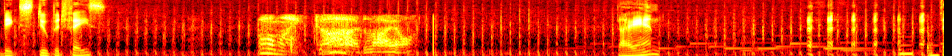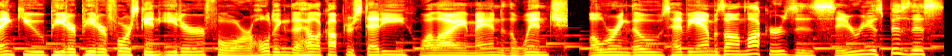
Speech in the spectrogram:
Big stupid face. Oh my God, Lyle. Diane? Thank you, Peter Peter Foreskin Eater, for holding the helicopter steady while I manned the winch. Lowering those heavy Amazon lockers is serious business.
